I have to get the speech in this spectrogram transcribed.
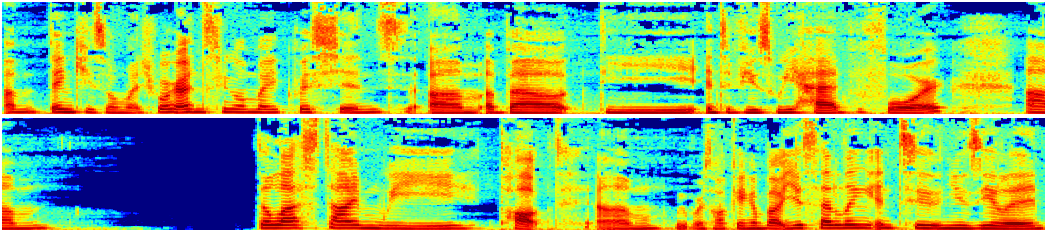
Um, thank you so much for answering all my questions um, about the interviews we had before. Um, the last time we talked, um, we were talking about you settling into New Zealand.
